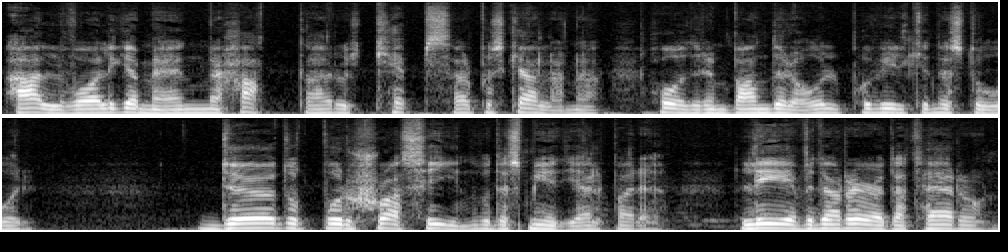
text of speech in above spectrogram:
Allvarliga män med hattar och kepsar på skallarna håller en banderoll på vilken det står Död åt bourgeoisien och dess medhjälpare. Leve den röda terrorn.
